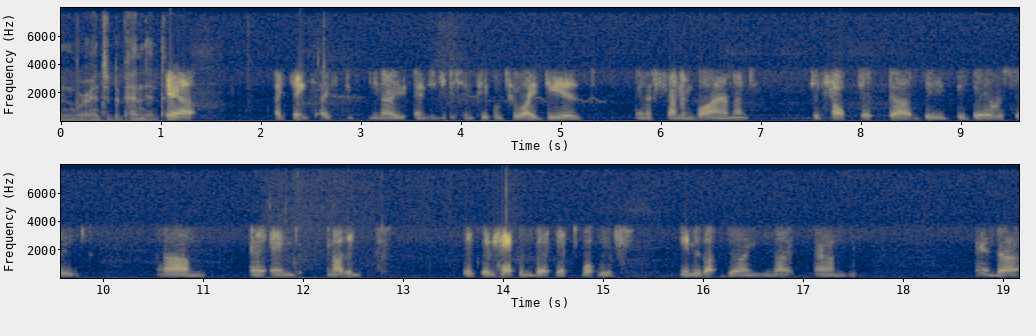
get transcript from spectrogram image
and we're interdependent. Yeah, I think I think you know introducing people to ideas in a fun environment just helped it uh, be be better received. Um, and, and I. It, it happened that that's what we've ended up doing, you know. Um, and uh,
